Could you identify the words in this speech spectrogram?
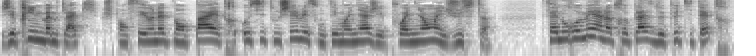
J'ai pris une bonne claque. Je pensais honnêtement pas être aussi touchée, mais son témoignage est poignant et juste. Ça nous remet à notre place de petit être.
